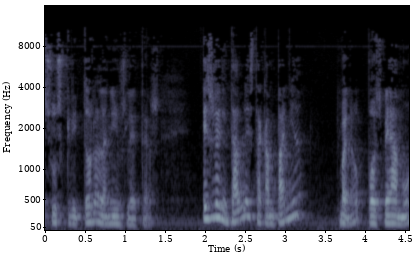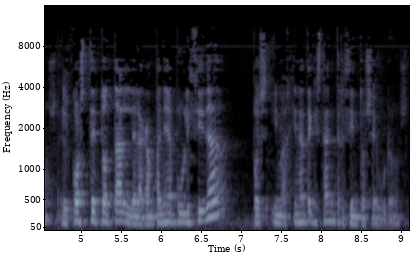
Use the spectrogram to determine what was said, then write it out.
suscriptor a la newsletter. ¿Es rentable esta campaña? Bueno, pues veamos. El coste total de la campaña de publicidad, pues imagínate que está en 300 euros.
